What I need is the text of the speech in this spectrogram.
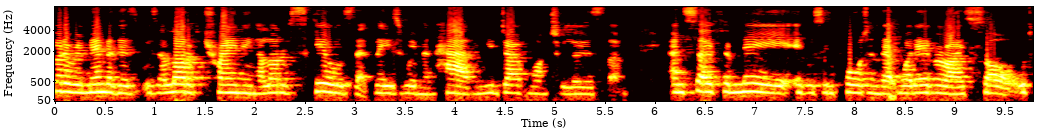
got to remember there was a lot of training, a lot of skills that these women have, and you don't want to lose them. And so for me, it was important that whatever I sold,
